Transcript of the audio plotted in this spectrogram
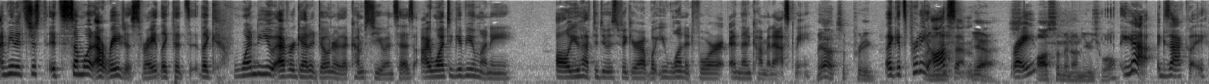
I mean, it's just, it's somewhat outrageous, right? Like, that's like, when do you ever get a donor that comes to you and says, I want to give you money. All you have to do is figure out what you want it for and then come and ask me. Yeah. It's a pretty Like, it's pretty awesome. Yeah. Right? Awesome and unusual. Yeah, exactly.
